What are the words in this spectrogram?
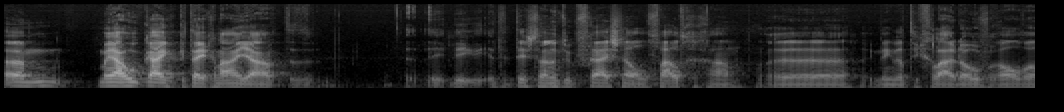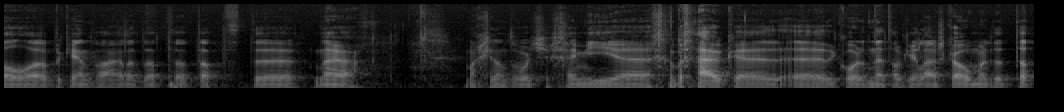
Ehm, maar ja, hoe kijk ik er tegenaan? Ja, het, is daar natuurlijk vrij snel fout gegaan. Eh, ik denk dat die geluiden overal wel eh, bekend waren. Dat, dat, dat, dat de, nou ja, mag je dan het woordje chemie eh, gebruiken? Ik hoorde het net al een keer langskomen. Dat, dat,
